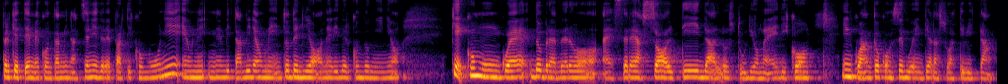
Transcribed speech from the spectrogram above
perché teme contaminazioni delle parti comuni e un inevitabile aumento degli oneri del condominio che comunque dovrebbero essere assolti dallo studio medico in quanto conseguenti alla sua attività.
